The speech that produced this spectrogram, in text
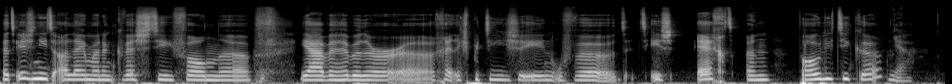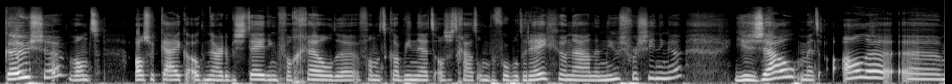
het is niet alleen maar een kwestie van, eh, ja, we hebben er eh, geen expertise in. Of we, het is echt een politieke Ja. keuze. Want als we kijken ook naar de besteding van gelden van het kabinet als het gaat om bijvoorbeeld regionale nieuwsvoorzieningen. Je zou met alle ehm,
